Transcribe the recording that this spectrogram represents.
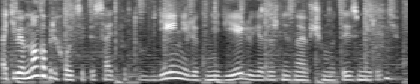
А тебе много приходится писать вот в день или в неделю? Я даже не знаю, в чем это измерить.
